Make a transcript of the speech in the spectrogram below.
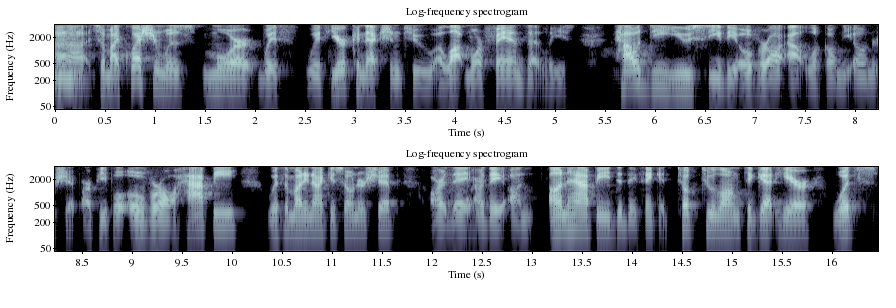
Uh, so my question was more with with your connection to a lot more fans, at least. How do you see the overall outlook on the ownership? Are people overall happy with the Marinakis ownership? Are they are they un, unhappy? Did they think it took too long to get here? What's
